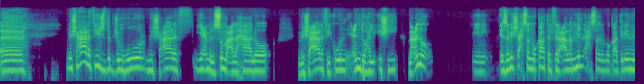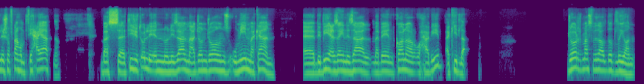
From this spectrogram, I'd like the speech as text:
أه مش عارف يجذب جمهور مش عارف يعمل سمعة لحاله مش عارف يكون عنده هالإشي. مع إنه يعني إذا مش أحسن مقاتل في العالم من أحسن المقاتلين اللي شفناهم في حياتنا. بس تيجي تقول لي إنه نزال مع جون جونز ومين مكان آه، ببيع زي نزال ما بين كونر وحبيب؟ أكيد لا. جورج ماسفيدال ضد ليون.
